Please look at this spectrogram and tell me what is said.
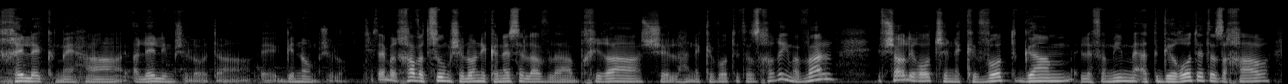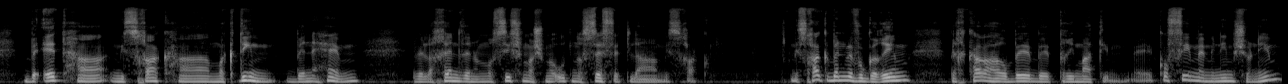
חלק מהאללים שלו, את הגנום שלו. זה מרחב עצום שלא ניכנס אליו לבחירה של הנקבות את הזכרים, אבל אפשר לראות שנקבות גם לפעמים מאתגרות את הזכר בעת המשחק המקדים ביניהם, ולכן זה מוסיף משמעות נוספת למשחק. משחק בין מבוגרים נחקר הרבה בפרימטים. קופים ממינים שונים,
